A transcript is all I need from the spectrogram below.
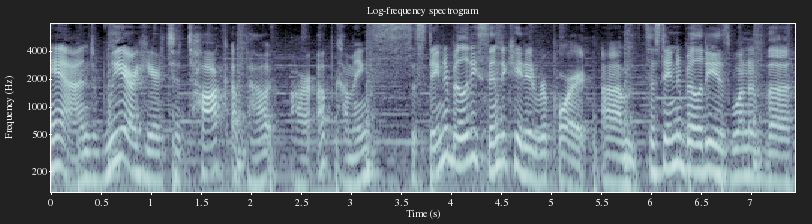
And we are here to talk about our upcoming Sustainability Syndicated Report. Um, sustainability is one of the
